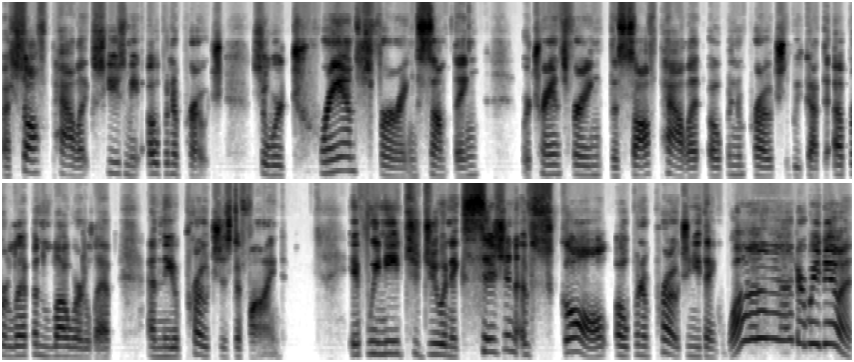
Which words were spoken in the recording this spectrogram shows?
a soft palate, excuse me, open approach. So we're transferring something. We're transferring the soft palate, open approach. We've got the upper lip and lower lip, and the approach is defined. If we need to do an excision of skull open approach and you think, what are we doing?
